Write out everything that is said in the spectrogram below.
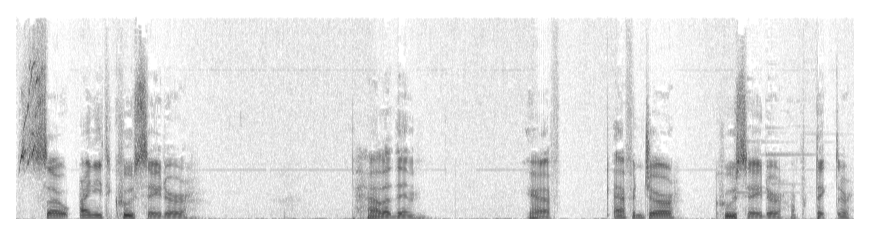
So I need Crusader. Paladin. You have Avenger, Crusader, or Protector.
